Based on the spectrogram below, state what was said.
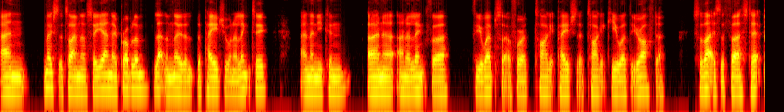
And most of the time they'll say, yeah, no problem. Let them know the, the page you want to link to and then you can earn a earn a link for for your website or for a target page, the target keyword that you're after. So that is the first tip.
